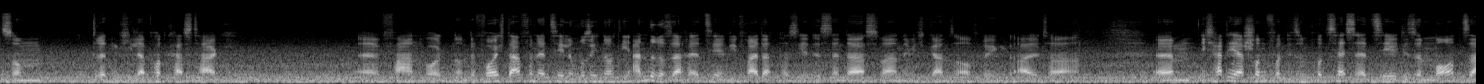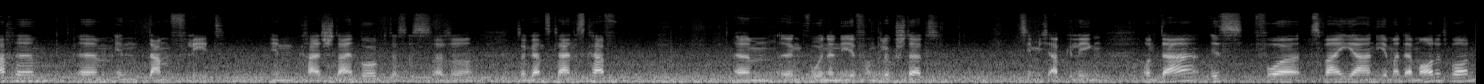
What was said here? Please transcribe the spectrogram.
zum dritten Kieler Podcast-Tag äh, fahren wollten. Und bevor ich davon erzähle, muss ich noch die andere Sache erzählen, die Freitag passiert ist, denn das war nämlich ganz aufregend. Alter. Ähm, ich hatte ja schon von diesem Prozess erzählt, diese Mordsache ähm, in Dampfleet in Kreis Steinburg. Das ist also so ein ganz kleines Kaff, ähm, irgendwo in der Nähe von Glückstadt, ziemlich abgelegen. Und da ist vor zwei Jahren jemand ermordet worden.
